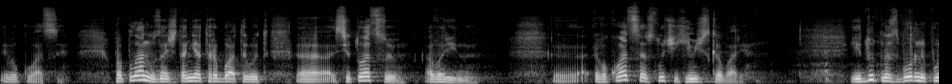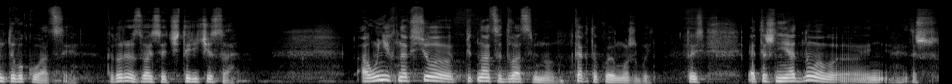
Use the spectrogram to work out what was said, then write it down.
эвакуации. По плану, значит, они отрабатывают э, ситуацию аварийную. Эвакуация в случае химической аварии идут на сборный пункт эвакуации, который называется 4 часа. А у них на все 15-20 минут. Как такое может быть? То есть это ж не одно, э, это ж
